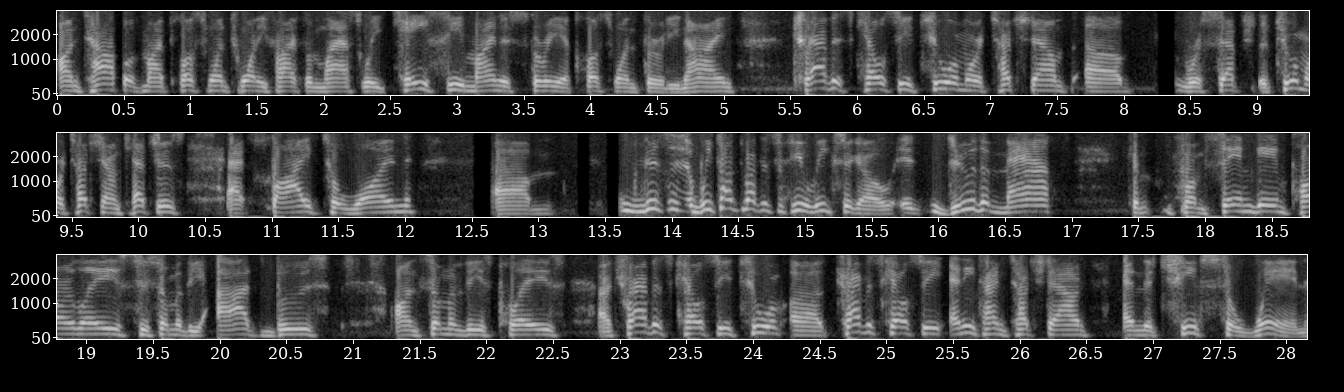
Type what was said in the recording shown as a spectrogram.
on top of my plus 125 from last week. KC minus three at plus 139. Travis Kelce, two or more touchdown uh, reception, two or more touchdown catches at five to one. Um, this is we talked about this a few weeks ago. It, do the math from same game parlays to some of the odds boosts on some of these plays. Uh, Travis Kelce, two, uh, Travis Kelce, anytime touchdown, and the Chiefs to win.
